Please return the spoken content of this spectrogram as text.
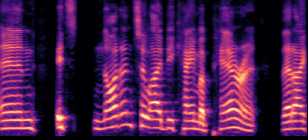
And it's not until I became a parent that I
